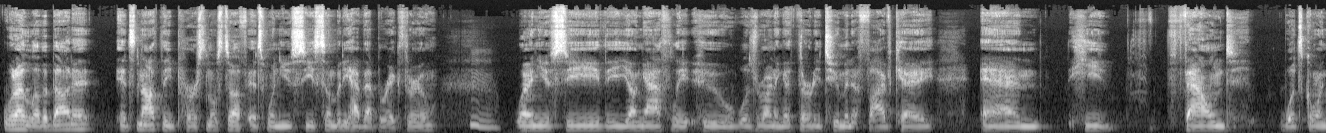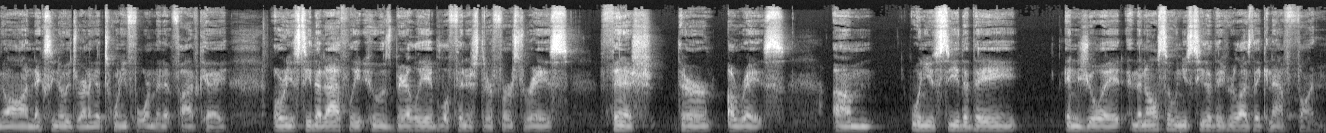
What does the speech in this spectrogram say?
What I love about it, it's not the personal stuff. It's when you see somebody have that breakthrough. Hmm. When you see the young athlete who was running a 32 minute 5K and he found what's going on. Next thing you know, he's running a 24 minute 5K or you see that athlete who was barely able to finish their first race finish their a race. Um, when you see that they enjoy it, and then also when you see that they realize they can have fun.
